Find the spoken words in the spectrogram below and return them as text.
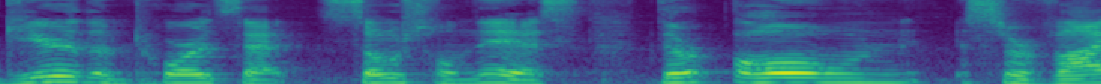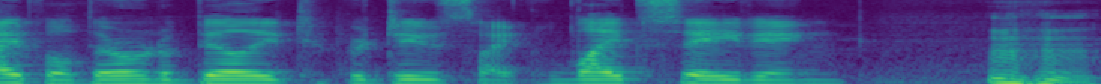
gear them towards that socialness, their own survival, their own ability to produce like life saving Mhm.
